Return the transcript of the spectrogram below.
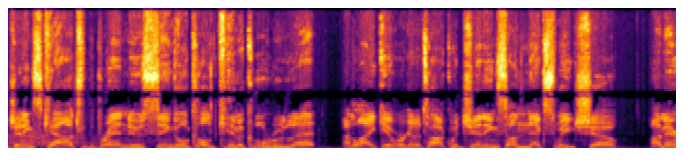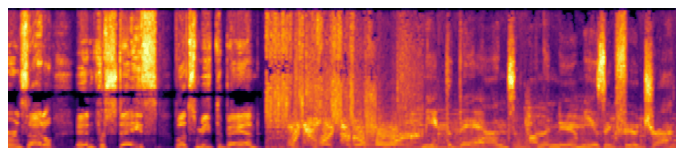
Jennings Couch with a brand new single called Chemical Roulette. I like it. We're going to talk with Jennings on next week's show. I'm Aaron Zytle, in for Stace. Let's meet the band. Would you like to know more? Meet the band on the new music food truck.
